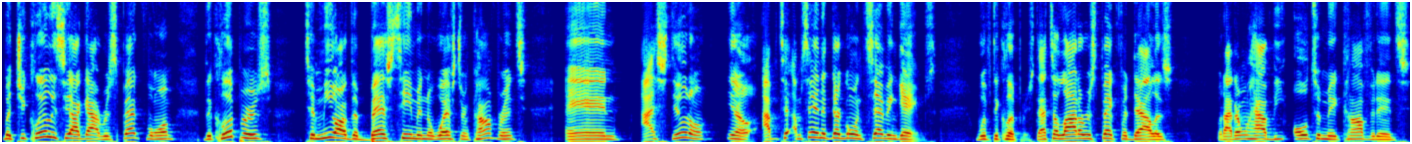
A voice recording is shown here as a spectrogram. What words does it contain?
But you clearly see I got respect for them. The Clippers, to me, are the best team in the Western Conference. And I still don't, you know, I'm, t- I'm saying that they're going seven games with the Clippers. That's a lot of respect for Dallas, but I don't have the ultimate confidence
